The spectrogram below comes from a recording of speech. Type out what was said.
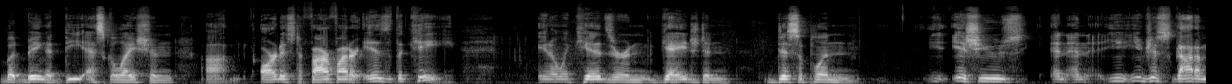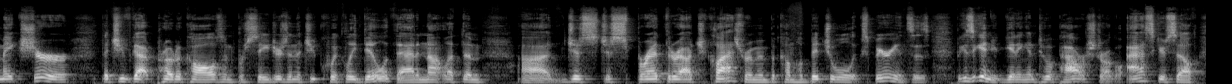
but being a de-escalation um, artist, a firefighter, is the key. You know, when kids are engaged in discipline issues and and you, you just got to make sure that you've got protocols and procedures and that you quickly deal with that and not let them uh, just just spread throughout your classroom and become habitual experiences. Because again you're getting into a power struggle. Ask yourself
